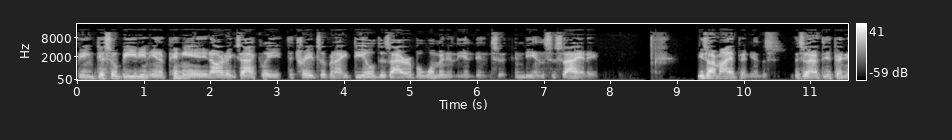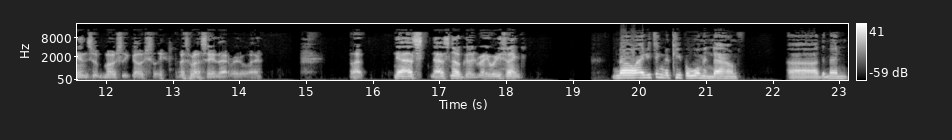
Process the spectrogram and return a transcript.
Being disobedient and opinionated aren't exactly the traits of an ideal, desirable woman in the Indian, Indian society. These are my opinions. These aren't the opinions of mostly ghostly. I just want to say that right away. But yeah, that's that's no good, right? What do you think? No, anything to keep a woman down. Uh, the men,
